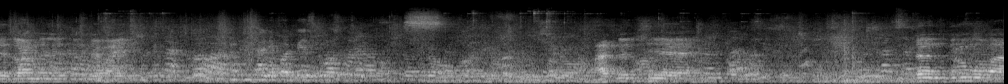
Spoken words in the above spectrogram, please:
Toate doamnele suntem aici. Care vorbesc Atunci dăm drumul la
